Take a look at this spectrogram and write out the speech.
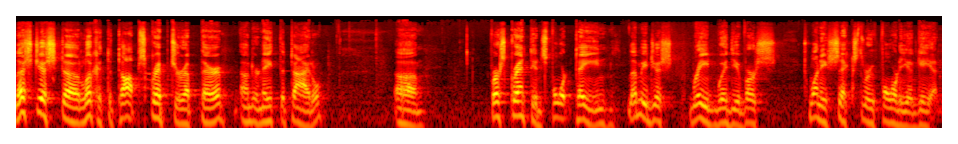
Let's just uh, look at the top scripture up there underneath the title. Um, 1 Corinthians 14. Let me just read with you verse 26 through 40 again.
